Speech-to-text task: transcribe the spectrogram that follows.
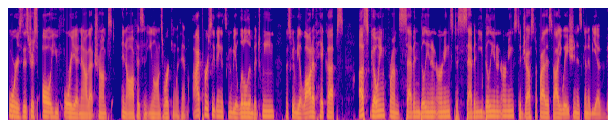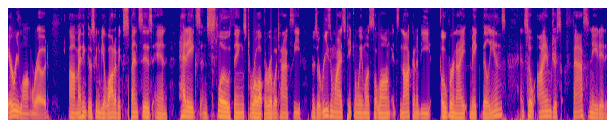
Or is this just all euphoria now that Trump's in office and Elon's working with him? I personally think it's going to be a little in between. There's going to be a lot of hiccups us going from 7 billion in earnings to 70 billion in earnings to justify this valuation is going to be a very long road. Um, I think there's going to be a lot of expenses and headaches and slow things to roll out the robotaxi. There's a reason why it's taken way much so long. It's not going to be overnight make billions. And so I am just fascinated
